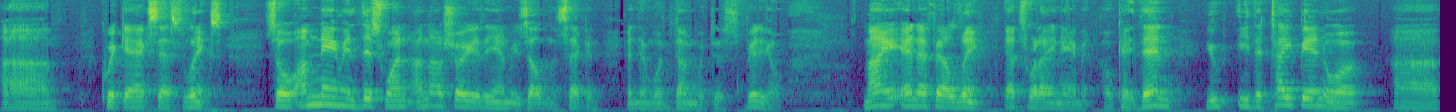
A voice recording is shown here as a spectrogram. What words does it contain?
uh, quick access links. So I'm naming this one, and I'll show you the end result in a second, and then we're done with this video. My NFL link, that's what I name it. Okay, then you either type in or uh,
